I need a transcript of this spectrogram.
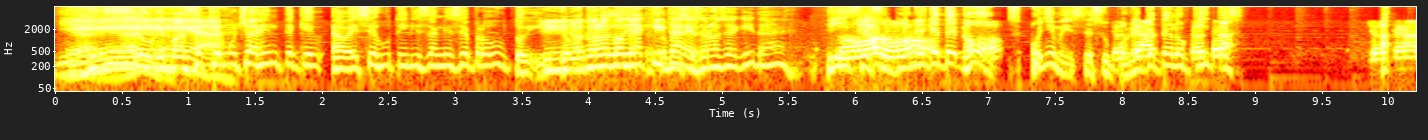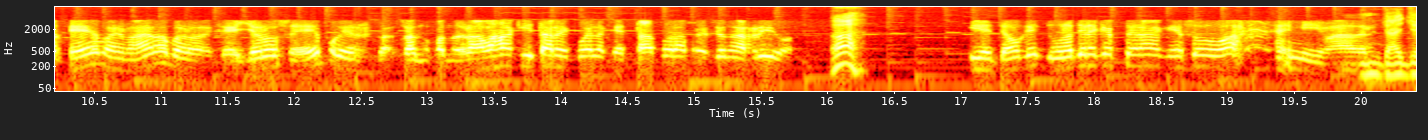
Yeah. Lo que pasa es que mucha gente que a veces utilizan ese producto y, Y no te lo podías quitar, eso no se quita, ¿eh? Sí, No, se supone no, que te no, no. óyeme, se supone que te lo quites. Yo Ah. traté, pues, hermano, pero es que yo no sé, porque cuando, cuando la vas a quitar, recuerda que está toda la presión arriba. Ah, Y tengo que, uno tiene que esperar a que eso baje. Ay, mi madre. Muchacho.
